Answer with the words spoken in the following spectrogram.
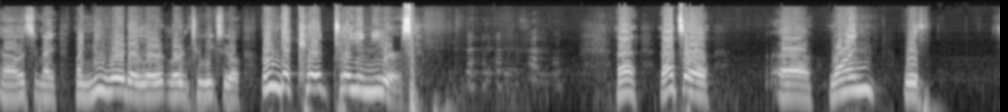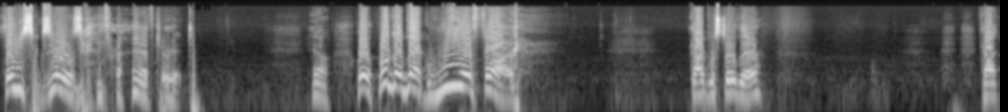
uh, let's see, my, my new word I lear- learned two weeks ago. Undecillion years. that, that's a one with 36 zeros after it. You know, we'll, we'll go back real far. God was still there. God,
